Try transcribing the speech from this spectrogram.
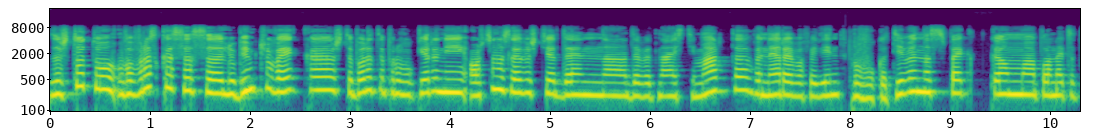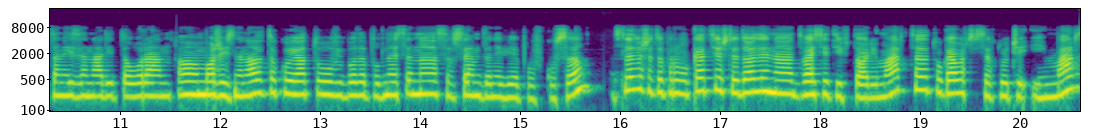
защото във връзка с любим човек ще бъдете провокирани още на следващия ден на 19 марта. Венера е в един провокативен аспект към планетата на изненадите Оран. Може изненадата, която ви бъде поднесена, съвсем да не ви е по вкуса. Следващата провокация ще дойде на 22 марта. Тогава ще се включи и Марс,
